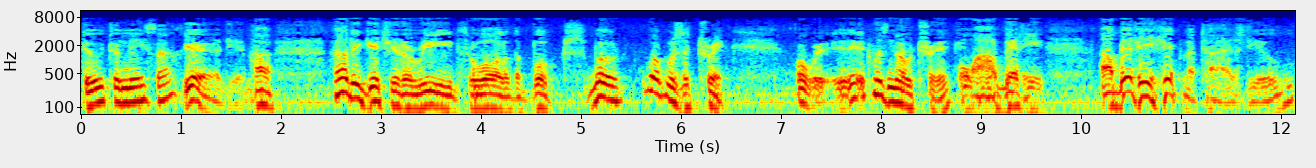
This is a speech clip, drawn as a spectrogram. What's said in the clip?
Do to me, sir? Yeah, Jim. How, how'd he get you to read through all of the books? Well, what was the trick? Oh, it, was no trick. Oh, I'll bet he, I'll bet he hypnotized you.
